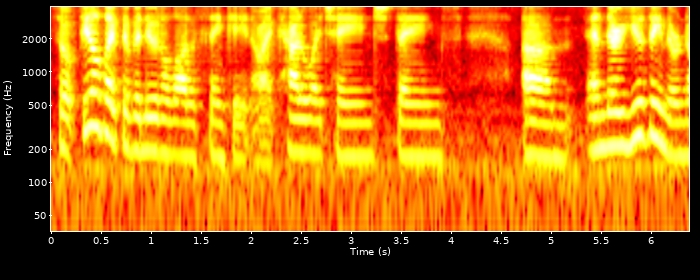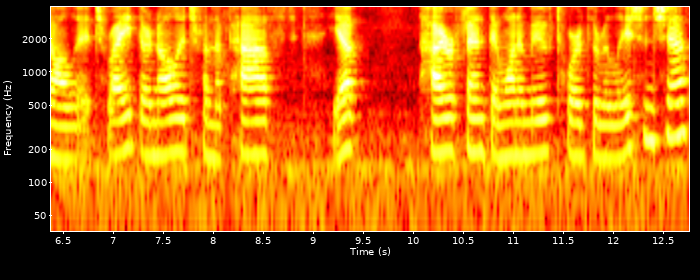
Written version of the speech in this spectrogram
So it feels like they've been doing a lot of thinking, like how do I change things? Um, and they're using their knowledge, right? Their knowledge from the past. Yep. Hierophant, they want to move towards a relationship.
